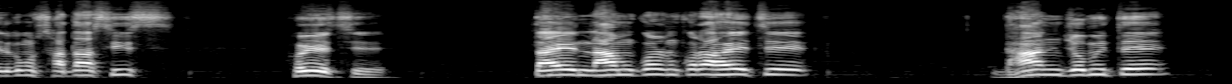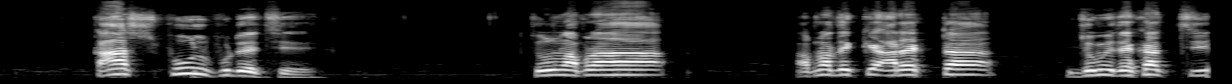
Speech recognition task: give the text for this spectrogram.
এরকম সাদা শীষ হয়েছে। তাই নামকরণ করা হয়েছে, ধান জমিতে কাশ ফুল ফুটেছে। চলুন, আপনারা, আপনাদেরকে আরেকটা জমি দেখাচ্ছি,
